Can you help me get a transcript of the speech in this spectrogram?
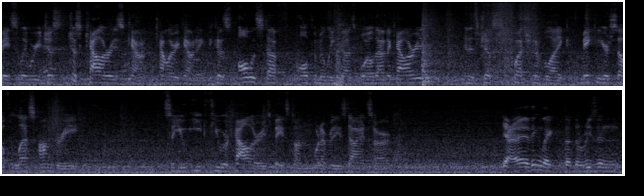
Basically, where you just just calories count, calorie counting, because all this stuff ultimately does boil down to calories, and it's just a question of like making yourself less hungry, so you eat fewer calories based on whatever these diets are. Yeah, I think like the, the reason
